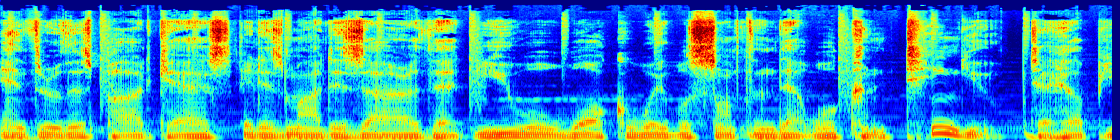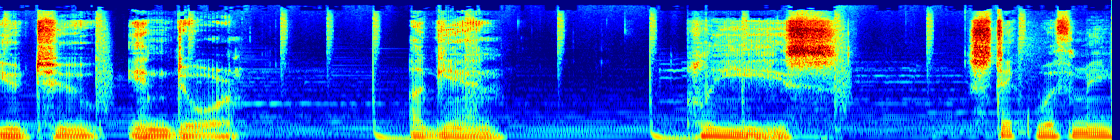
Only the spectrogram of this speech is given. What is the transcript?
And through this podcast, it is my desire that you will walk away with something that will continue to help you to endure. Again, please stick with me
